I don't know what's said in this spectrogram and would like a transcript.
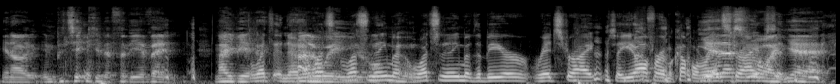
You know, in particular for the event. Maybe What's, no, no, what's, Halloween. what's the or- name of what's the name of the beer? Red Stripe. So you'd offer him a couple Yeah, red that's stripes. right. and- Yeah,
